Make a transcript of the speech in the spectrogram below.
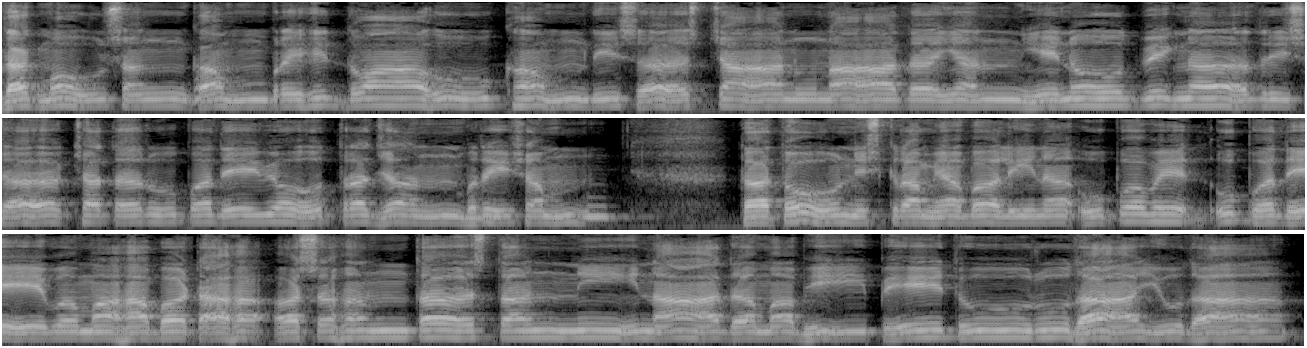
दग्मौ शङ्खं बृहद्वाहुखं दिशश्चानुनादयन् येनोद्विग्नदृशक्षतरूपदेव्योऽत्र जन्भृशम् ततो निष्क्रम्य बलिन उपवे, उपदेव महाभटः असहन्तस्तन्निनादमभिपेतुरुधायुधा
